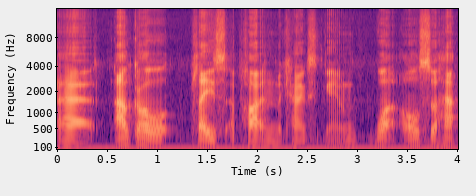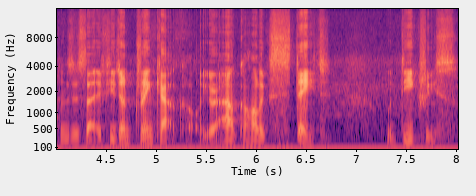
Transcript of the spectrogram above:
uh, alcohol plays a part in the mechanics of the game. What also happens is that if you don't drink alcohol, your alcoholic state will decrease.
